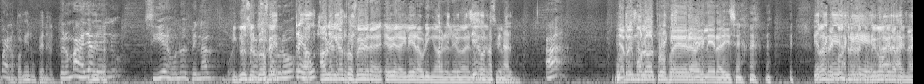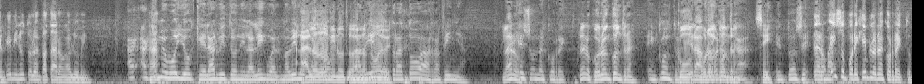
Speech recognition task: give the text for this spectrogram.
Bueno, No, para mí no es penal. pero más allá de ello, si es o no es penal. Incluso el no profe, cobró. Tres a uno, háblele al profe. Ever, Ever Aguilera Aurín, ahora le va, Si le es o a no es penal. Ah, Llamémoslo al profe de Aguilera, dice. Fíjate que, recontra a, qué, ratificó que era a- a- penal. a qué minuto lo empataron a Blooming? ¿A, a qué me voy yo que el árbitro ni la lengua, más bien lo A los dos minutos, a más los bien nueve. lo trató a Rafiña. Claro. Eso no es correcto. Claro, cobró en contra. En contra. Co- Era cobró en contra. Sí. Entonces, Claro, eso por ejemplo no es correcto.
